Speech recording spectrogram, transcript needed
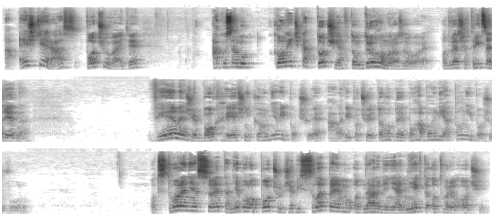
A ešte raz počúvajte, ako sa mu koliečka točia v tom druhom rozhovore, od verša 31. Vieme, že Boh hriešnikov nevypočuje, ale vypočuje toho, kto je bohabojný a plní Božú vôľu. Od stvorenia sveta nebolo počuť, že by slepému od narodenia niekto otvoril oči.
